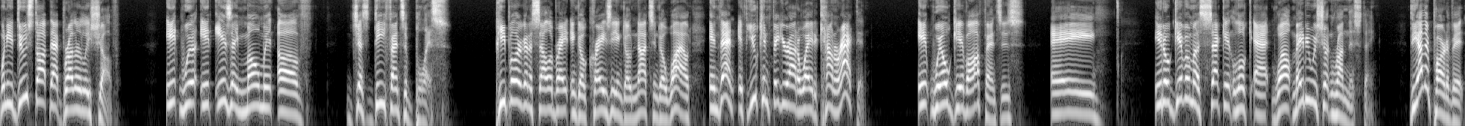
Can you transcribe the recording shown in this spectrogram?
when you do stop that brotherly shove, it will it is a moment of just defensive bliss. People are going to celebrate and go crazy and go nuts and go wild. And then if you can figure out a way to counteract it, it will give offenses a it'll give them a second look at, well, maybe we shouldn't run this thing. The other part of it,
